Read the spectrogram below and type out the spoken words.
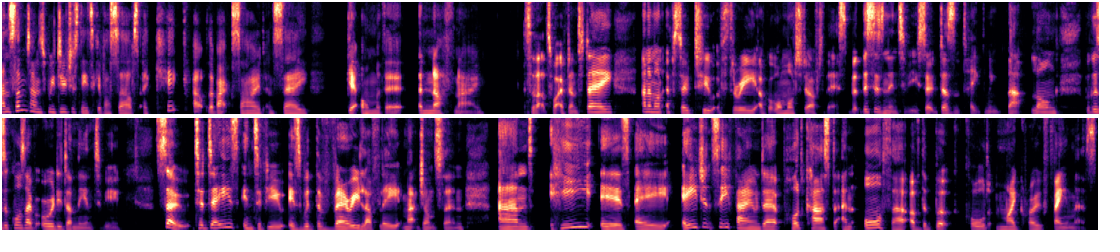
And sometimes we do just need to give ourselves a kick up the backside and say, get on with it. Enough now. So that's what I've done today. And I'm on episode two of three. I've got one more to do after this, but this is an interview. So it doesn't take me that long because, of course, I've already done the interview. So today's interview is with the very lovely Matt Johnson. And he is a agency founder, podcaster, and author of the book called Micro Famous.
